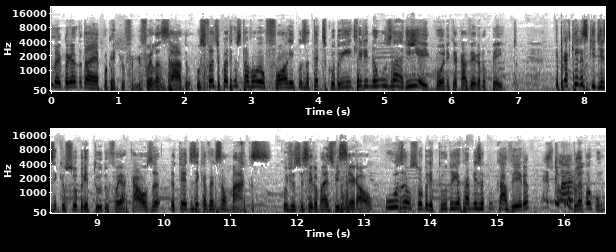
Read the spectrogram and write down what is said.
Lembrando da época em que o filme foi lançado, os fãs de quadrinhos estavam eufóricos até descobrirem que ele não usaria a icônica caveira no peito. E para aqueles que dizem que o sobretudo foi a causa, eu tenho a dizer que a versão Max, com o justiceiro mais visceral, usa o sobretudo e a camisa com caveira, É sem claro. problema algum.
